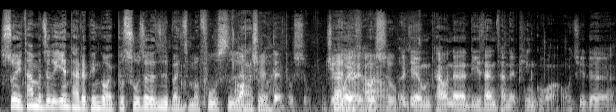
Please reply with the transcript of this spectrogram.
所以他们这个烟台的苹果也不输这个日本什么富士啊，绝对不输，绝对不输。而且我们台湾的梨山产的苹果，我觉得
